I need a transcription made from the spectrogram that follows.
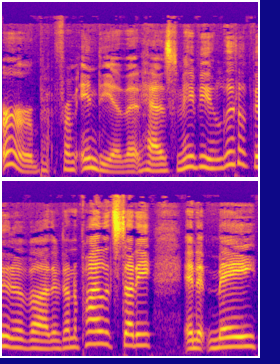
herb from India that has maybe a little bit of, uh, they've done a pilot study, and it may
